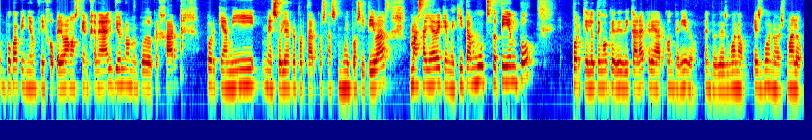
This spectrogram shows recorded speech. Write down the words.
un poco a piñón fijo. Pero vamos, que en general yo no me puedo quejar porque a mí me suele reportar cosas muy positivas, más allá de que me quita mucho tiempo porque lo tengo que dedicar a crear contenido. Entonces, bueno, es bueno, es malo.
